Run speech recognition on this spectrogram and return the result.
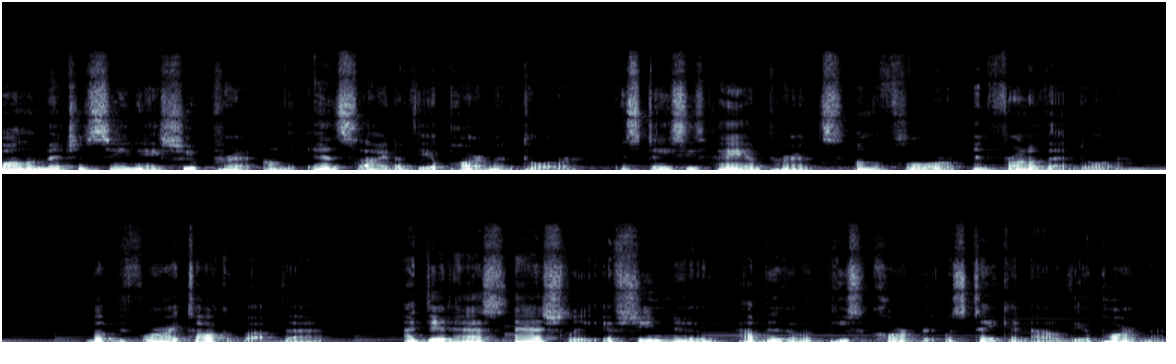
Paula mentioned seeing a shoe print on the inside of the apartment door and Stacey's handprints on the floor in front of that door. But before I talk about that, I did ask Ashley if she knew how big of a piece of carpet was taken out of the apartment.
